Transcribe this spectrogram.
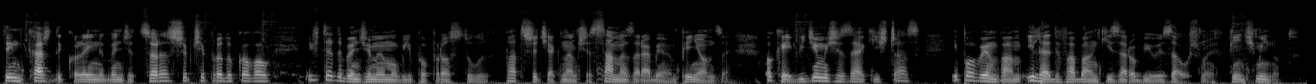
tym każdy kolejny będzie coraz szybciej produkował i wtedy będziemy mogli po prostu patrzeć jak nam się same zarabiają pieniądze. Ok, widzimy się za jakiś czas i powiem wam ile dwa banki zarobiły załóżmy w 5 minut.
